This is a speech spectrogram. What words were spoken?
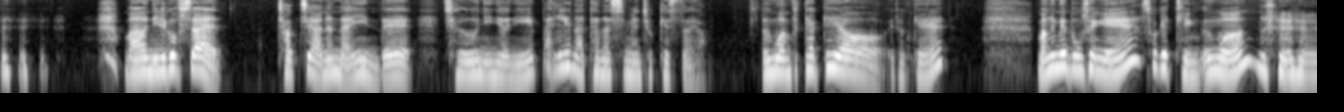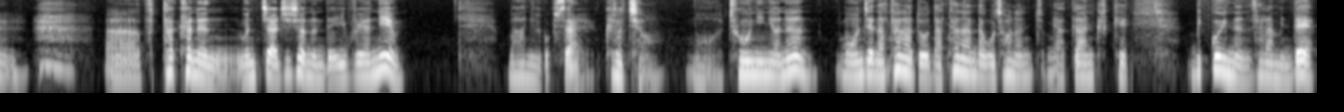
47살. 적지 않은 나이인데 좋은 인연이 빨리 나타났으면 좋겠어요. 응원 부탁해요. 이렇게. 막내 동생의 소개팅 응원 아, 부탁하는 문자 주셨는데 이부연님 47살 그렇죠. 뭐 좋은 인연은 뭐 언제 나타나도 나타난다고 저는 좀 약간 그렇게 믿고 있는 사람인데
